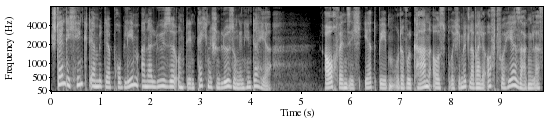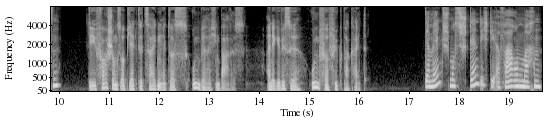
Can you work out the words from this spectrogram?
Ständig hinkt er mit der Problemanalyse und den technischen Lösungen hinterher. Auch wenn sich Erdbeben oder Vulkanausbrüche mittlerweile oft vorhersagen lassen, die Forschungsobjekte zeigen etwas Unberechenbares, eine gewisse Unverfügbarkeit. Der Mensch muss ständig die Erfahrung machen,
